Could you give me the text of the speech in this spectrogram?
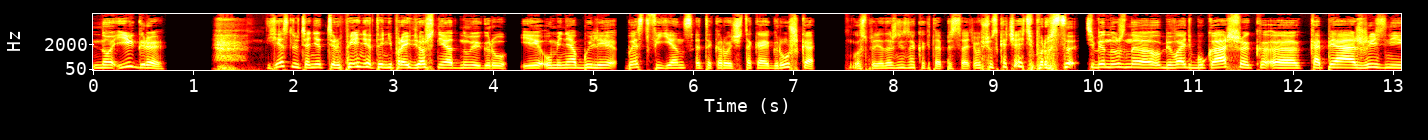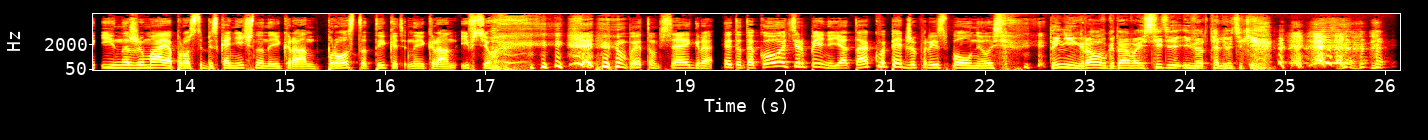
Но игры, если у тебя нет терпения, ты не пройдешь ни одну игру. И у меня были Best Fiends, это, короче, такая игрушка, Господи, я даже не знаю, как это описать. В общем, скачайте просто. Тебе нужно убивать букашек, э, копя жизни и нажимая просто бесконечно на экран. Просто тыкать на экран, и все. В этом вся игра. Это такого терпения. Я так, опять же, преисполнилась. Ты не играл в GTA Vice City и вертолетики.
